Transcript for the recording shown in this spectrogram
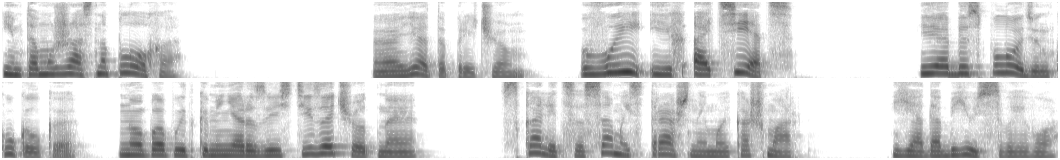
Им там ужасно плохо». «А я-то при чем? «Вы их отец!» «Я бесплоден, куколка, но попытка меня развести зачетная. Скалится самый страшный мой кошмар. Я добьюсь своего.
